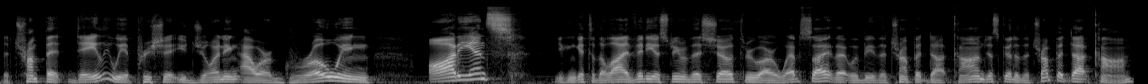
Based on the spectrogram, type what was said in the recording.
the Trumpet Daily. We appreciate you joining our growing audience. You can get to the live video stream of this show through our website. That would be thetrumpet.com. Just go to thetrumpet.com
